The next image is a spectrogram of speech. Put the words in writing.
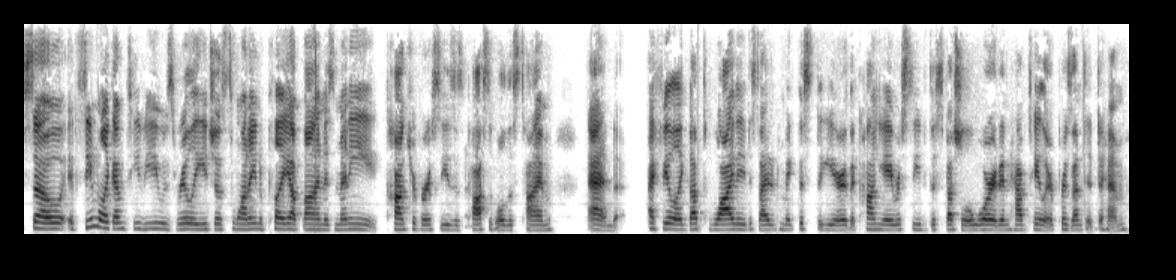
So it seemed like MTV was really just wanting to play up on as many controversies as possible this time. And I feel like that's why they decided to make this the year that Kanye received the special award and have Taylor presented to him.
